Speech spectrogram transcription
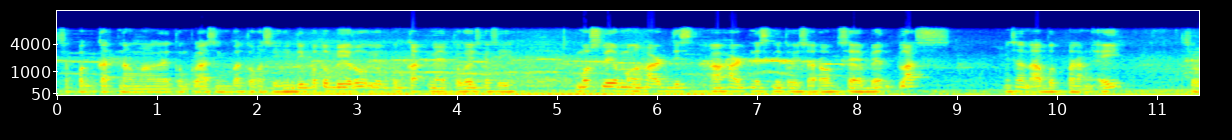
sa pagkat ng mga ganitong klaseng bato. Kasi hindi po to biro yung pagkat na ito guys. Kasi mostly yung mga hardness, uh, hardness nito is around 7 plus. Minsan abot pa ng 8 so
